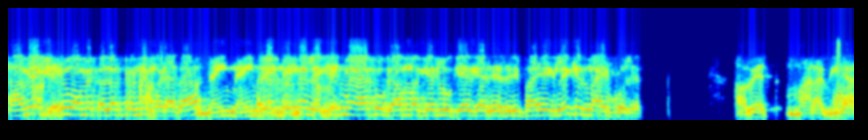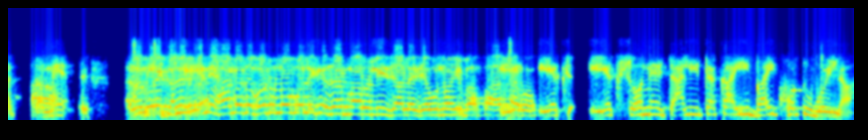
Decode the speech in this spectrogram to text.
સામે કીધું અમે કલેક્ટરને મળ્યા હતા નહીં નહીં નહીં કલેક્ટરને લેખિતમાં આપ્યું ગામમાં કેટલું ગેરકાયદેસર ભાઈ લેખિતમાં આપ્યું છે. હવે મારા વીરા. તમે તમે મારું એવું નો બાપા એક એકસો ને ચાલીસ ટકા ઈ ભાઈ ખોટું બોલ્યા.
